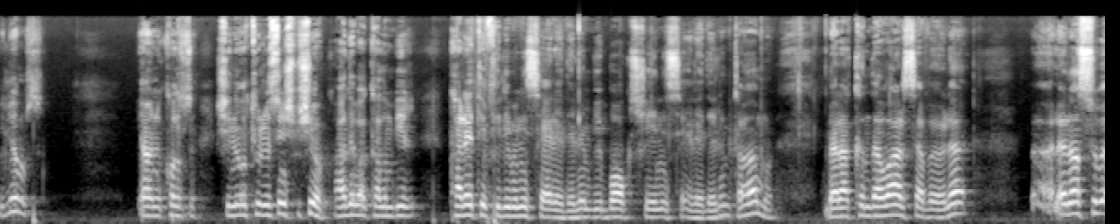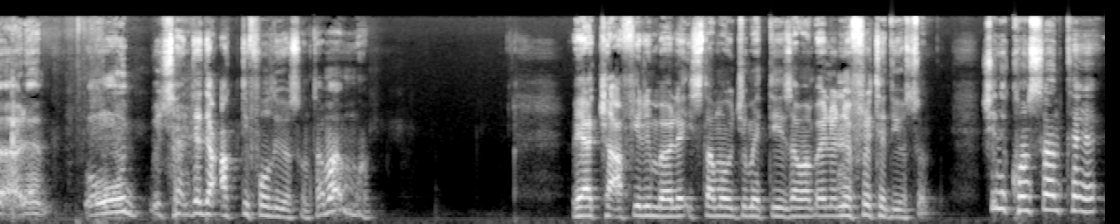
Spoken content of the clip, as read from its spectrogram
Biliyor musun? Yani şimdi oturuyorsun hiçbir şey yok. Hadi bakalım bir karate filmini seyredelim. Bir boks şeyini seyredelim tamam mı? Merakında varsa böyle böyle nasıl böyle o, sende de aktif oluyorsun tamam mı? Veya kafirin böyle İslam'a hücum ettiği zaman böyle nefret ediyorsun. Şimdi konsantre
